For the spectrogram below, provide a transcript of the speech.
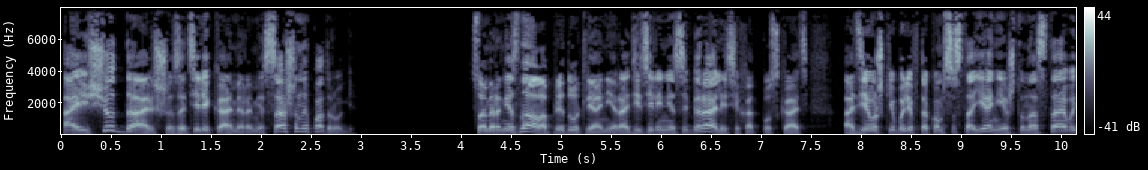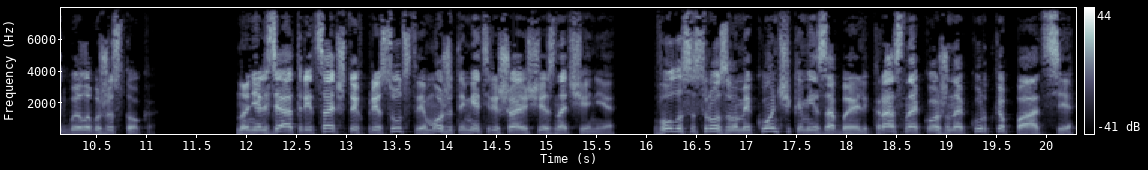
А еще дальше, за телекамерами, Сашины подруги. Сомер не знала, придут ли они, родители не собирались их отпускать, а девушки были в таком состоянии, что настаивать было бы жестоко. Но нельзя отрицать, что их присутствие может иметь решающее значение. Волосы с розовыми кончиками Изабель, красная кожаная куртка Патси,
